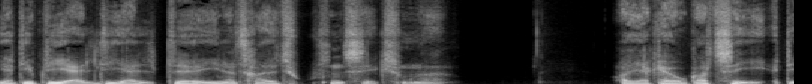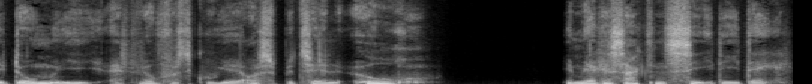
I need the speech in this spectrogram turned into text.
Ja, det bliver alt i alt øh, 31.600. Og jeg kan jo godt se, at det er dumme i, at hvorfor skulle jeg også betale euro? Jamen, jeg kan sagtens se det i dag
